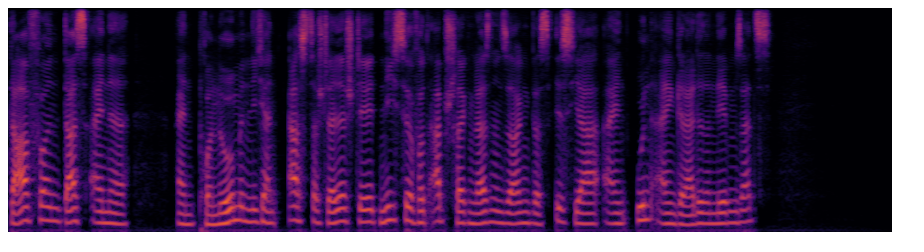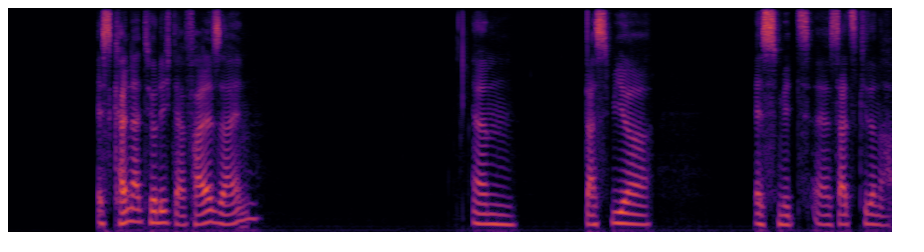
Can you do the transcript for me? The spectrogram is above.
davon, dass eine, ein Pronomen nicht an erster Stelle steht, nicht sofort abschrecken lassen und sagen, das ist ja ein uneingeleiteter Nebensatz. Es kann natürlich der Fall sein, ähm, dass wir es mit äh, Satzgliedern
